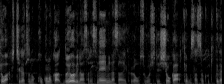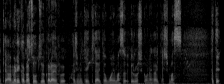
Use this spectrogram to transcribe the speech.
今日は7月の9日土曜日の朝ですね。皆さんいかがお過ごしでしょうか？今日も早速聞くだけ。アメリカ仮想通貨ライフ始めていきたいと思います。よろしくお願いいたします。さて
